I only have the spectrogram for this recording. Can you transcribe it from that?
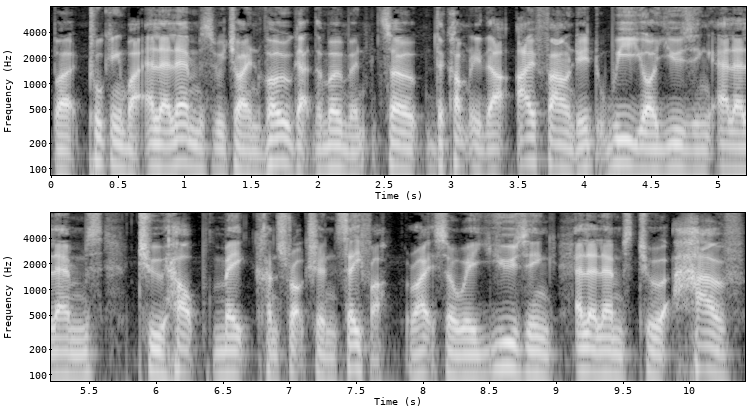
But talking about LLMs, which are in vogue at the moment, so the company that I founded, we are using LLMs to help make construction safer, right? So we're using LLMs to have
